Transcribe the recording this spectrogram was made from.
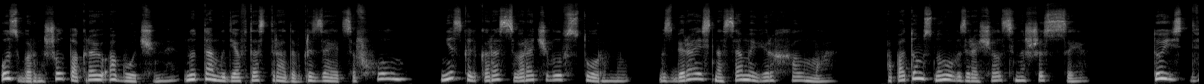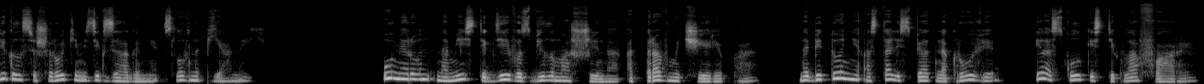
Осборн шел по краю обочины, но там, где автострада вгрызается в холм, несколько раз сворачивал в сторону, взбираясь на самый верх холма а потом снова возвращался на шоссе, то есть двигался широкими зигзагами, словно пьяный. Умер он на месте, где его сбила машина от травмы черепа. На бетоне остались пятна крови и осколки стекла фары.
